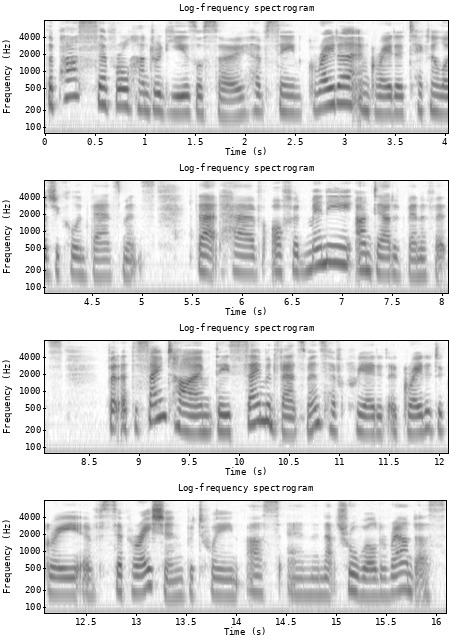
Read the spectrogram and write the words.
The past several hundred years or so have seen greater and greater technological advancements that have offered many undoubted benefits, but at the same time, these same advancements have created a greater degree of separation between us and the natural world around us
